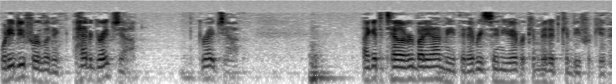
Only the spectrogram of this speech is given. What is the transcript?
What do you do for a living? I have a great job. Great job. I get to tell everybody I meet that every sin you ever committed can be forgiven.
